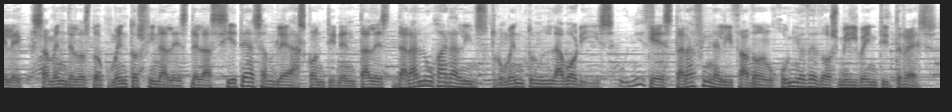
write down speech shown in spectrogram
El examen de los documentos finales de las siete asambleas continentales dará lugar al Instrumentum Laboris, que estará finalizado en junio de 2023.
